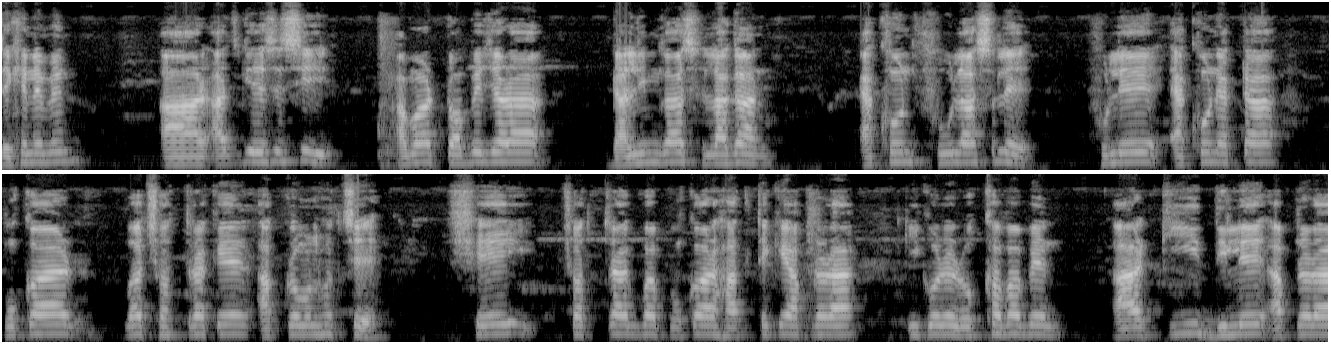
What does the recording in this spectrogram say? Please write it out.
দেখে নেবেন। আর আজকে এসেছি আমার টবে যারা ডালিম গাছ লাগান, এখন ফুল আসলে, ফুলে এখন একটা পোকার বা ছত্রাকের আক্রমণ হচ্ছে, সেই ছত্রাক বা পোকার হাত থেকে আপনারা কি করে রক্ষা পাবেন? আর কি দিলে আপনারা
